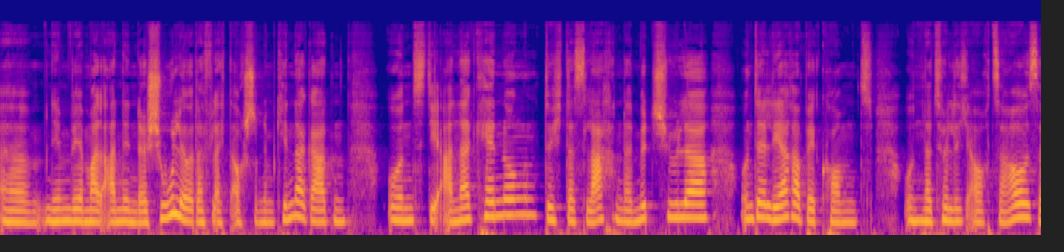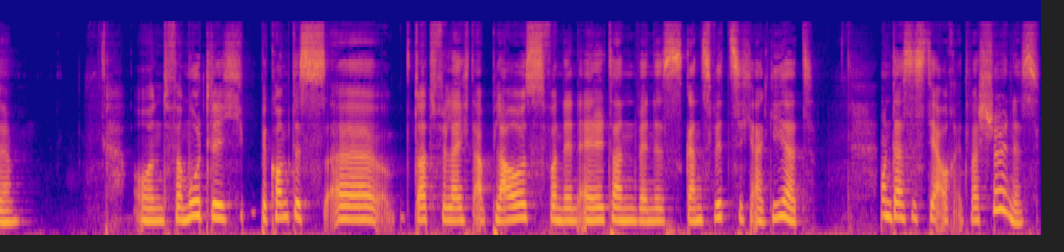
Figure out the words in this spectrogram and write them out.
Ähm, nehmen wir mal an in der Schule oder vielleicht auch schon im Kindergarten und die Anerkennung durch das Lachen der Mitschüler und der Lehrer bekommt und natürlich auch zu Hause. Und vermutlich bekommt es äh, dort vielleicht Applaus von den Eltern, wenn es ganz witzig agiert. Und das ist ja auch etwas Schönes.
